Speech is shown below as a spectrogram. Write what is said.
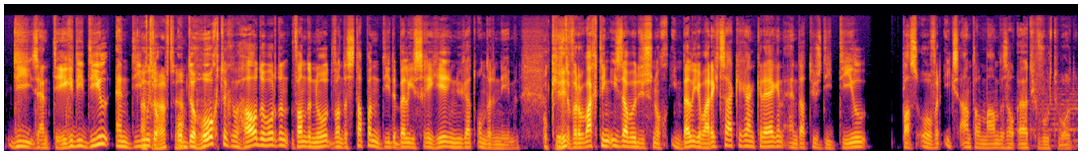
die zijn tegen die deal en die Uiteraard, moeten ja. op de hoogte gehouden worden van de, nood, van de stappen die de Belgische regering nu gaat ondernemen. Dus de verwachting is dat we dus nog in België wat rechtszaken gaan krijgen en dat dus die deal pas over x aantal maanden zal uitgevoerd worden.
